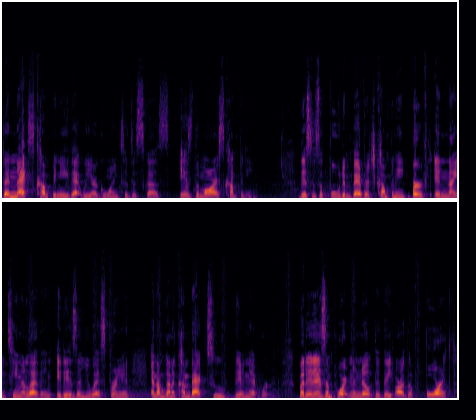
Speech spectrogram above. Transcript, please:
The next company that we are going to discuss is the Mars Company. This is a food and beverage company birthed in 1911. It is a U.S. brand, and I'm going to come back to their net worth. But it is important to note that they are the fourth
